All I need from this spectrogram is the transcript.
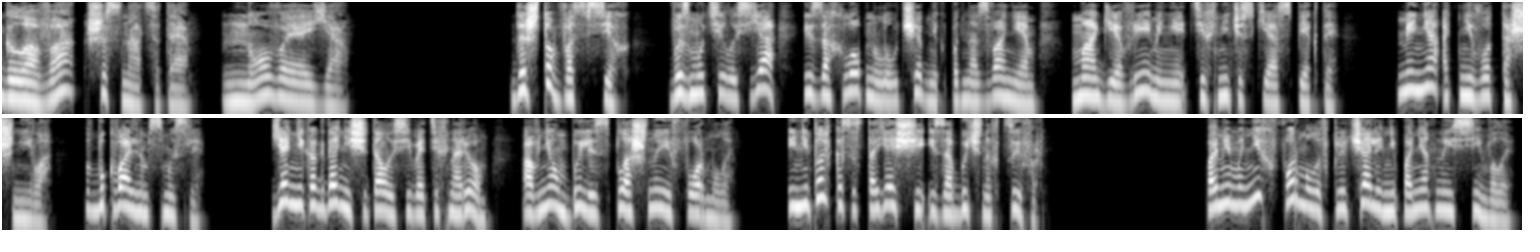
Глава 16. Новая я. «Да чтоб вас всех!» — возмутилась я и захлопнула учебник под названием «Магия времени. Технические аспекты». Меня от него тошнило. В буквальном смысле. Я никогда не считала себя технарем, а в нем были сплошные формулы. И не только состоящие из обычных цифр. Помимо них формулы включали непонятные символы.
